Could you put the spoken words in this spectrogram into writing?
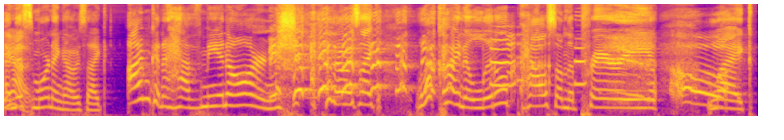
And yeah. this morning I was like, I'm going to have me an orange. and I was like, what kind of little house on the prairie, oh. like,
